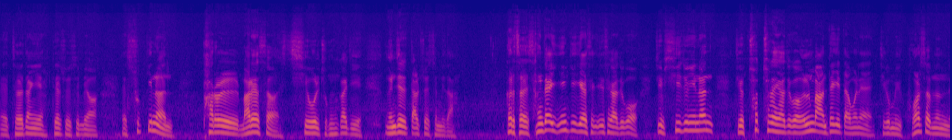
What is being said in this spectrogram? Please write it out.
예, 저장이 될 수 있으며 예, 숙기는 8월 말에서 10월 중순까지 언제를 딸 수 있습니다. 그래서 상당히 인기가 있어- 있어가지고 지금 시중에는 지금 초출해가지고 얼마 안 되기 때문에 지금 구할 수 없는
